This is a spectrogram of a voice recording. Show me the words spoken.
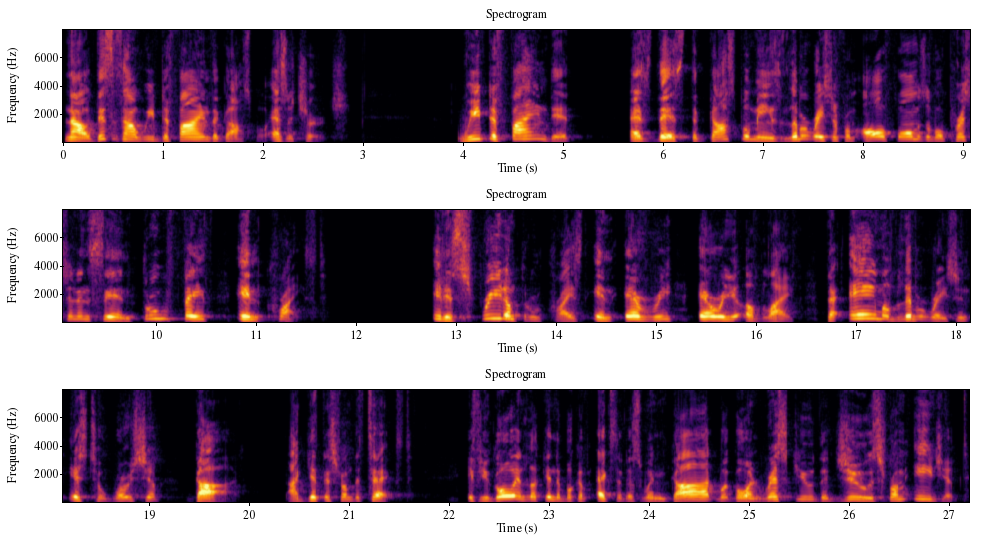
Now, this is how we've defined the gospel as a church. We've defined it as this the gospel means liberation from all forms of oppression and sin through faith in Christ. It is freedom through Christ in every area of life. The aim of liberation is to worship God. I get this from the text. If you go and look in the book of Exodus, when God would go and rescue the Jews from Egypt,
